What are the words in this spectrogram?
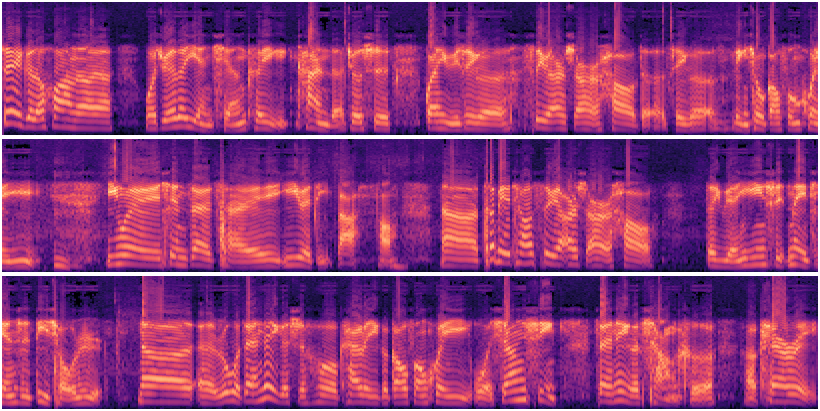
这个的话呢？我觉得眼前可以看的就是关于这个四月二十二号的这个领袖高峰会议。嗯，因为现在才一月底吧，好，那特别挑四月二十二号的原因是那天是地球日。那呃，如果在那个时候开了一个高峰会议，我相信在那个场合，呃，Carry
